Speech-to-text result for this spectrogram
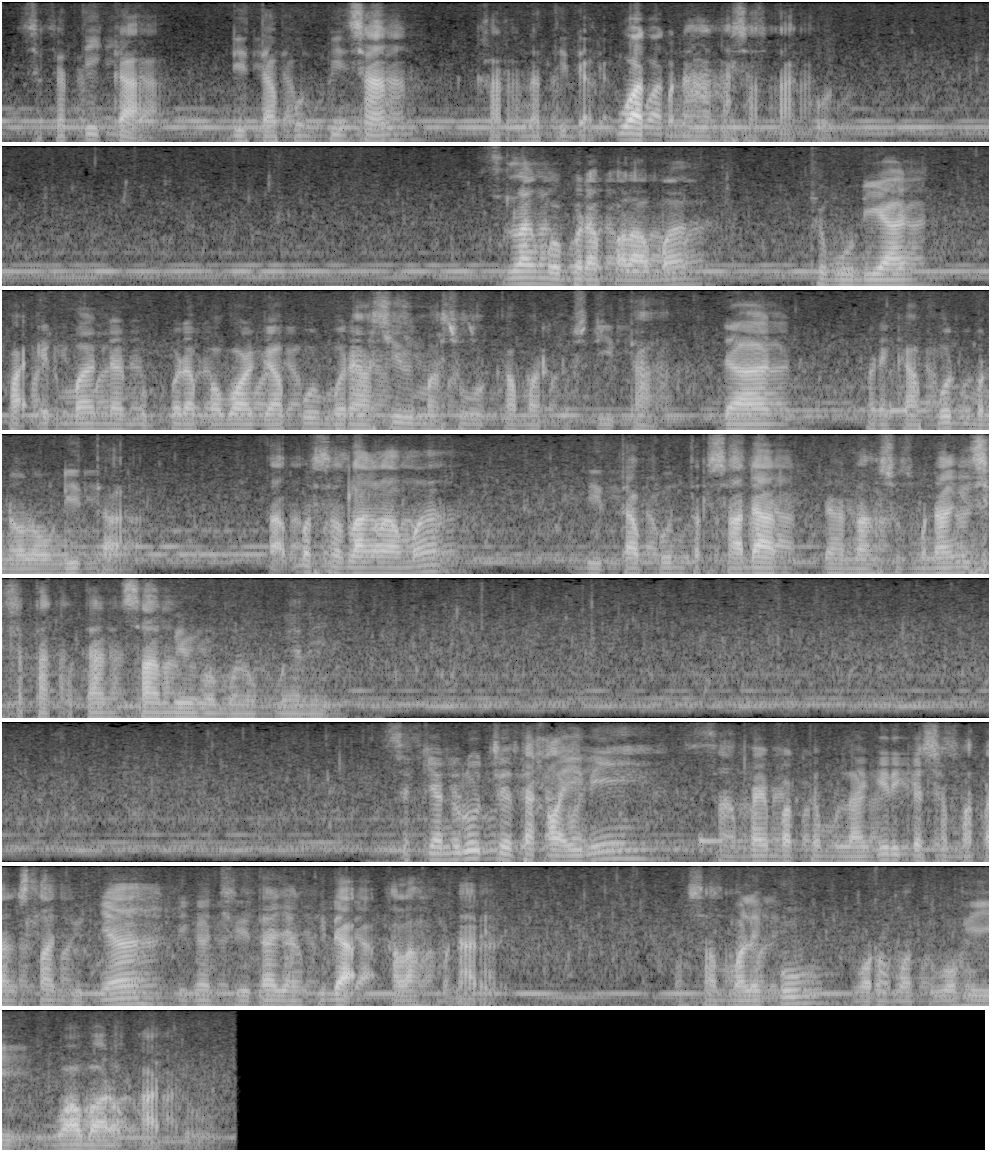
Seketika, Dita pun pingsan karena tidak kuat menahan rasa takut. Selang beberapa lama, kemudian Pak Irman dan beberapa warga pun berhasil masuk ke kamar kos Dita dan mereka pun menolong Dita. Tak berselang lama, Dita pun tersadar dan langsung menangis ketakutan sambil memeluk Meli. Sekian dulu cerita kali ini, sampai bertemu lagi di kesempatan selanjutnya dengan cerita yang tidak kalah menarik. Wassalamualaikum warahmatullahi wabarakatuh.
